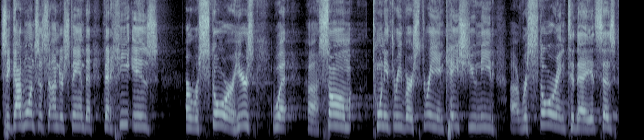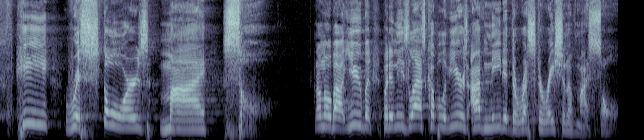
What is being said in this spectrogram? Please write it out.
See, God wants us to understand that, that he is a restorer. Here's what uh, Psalm 23, verse 3, in case you need uh, restoring today, it says, He restores my soul. I don't know about you, but, but in these last couple of years, I've needed the restoration of my soul.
